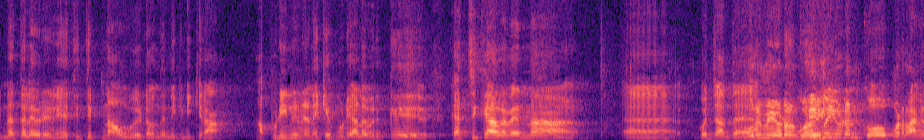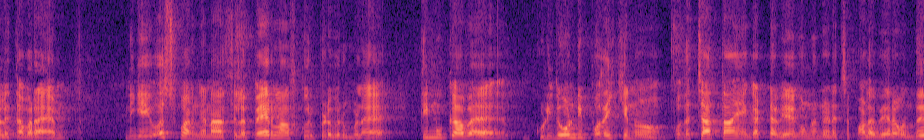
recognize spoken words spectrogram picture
என்ன தலைவரை நேத்தி திட்டினா உங்ககிட்ட வந்து இன்னைக்கு நிற்கிறான் அப்படின்னு நினைக்கக்கூடிய அளவிற்கு கட்சிக்கார வேணா கொஞ்சம் அந்த உரிமையுடன் உரிமையுடன் கோவப்படுறாங்களே தவிர நீங்க யோசிச்சு பாருங்க நான் சில பேர்லாம் குறிப்பிட விரும்பல. திமுகவை குளிதோண்டி புதைக்கணும். புதைச்சாதான் என் கட்ட வேகம்னு நினைச்ச பல பேரை வந்து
